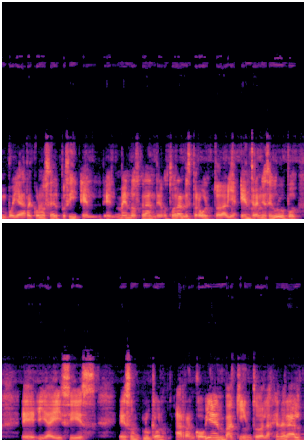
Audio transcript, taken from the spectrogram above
voy a reconocer, pues sí, el, menos grande de los grandes, pero bueno, todavía entra en ese grupo eh, y ahí sí es, es un club que, bueno, arrancó bien, va quinto de la general,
